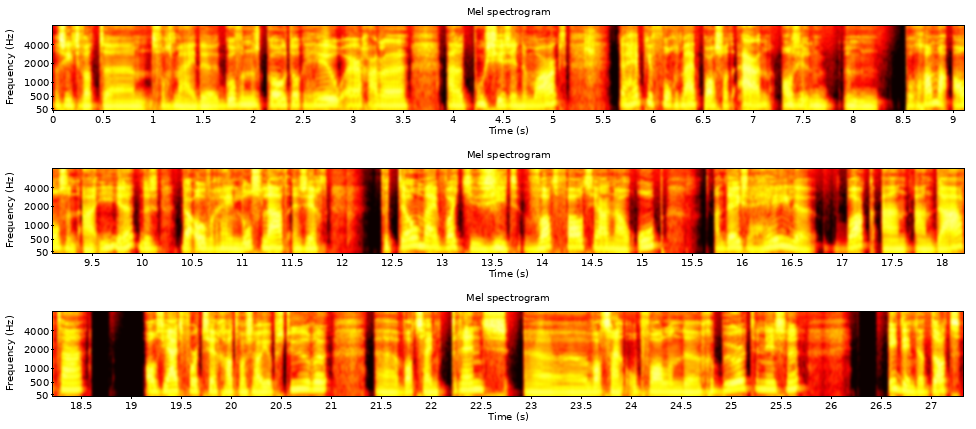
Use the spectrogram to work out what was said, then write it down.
Dat is iets wat uh, volgens mij de governance code ook heel erg aan, aan het pushen is in de markt. Daar heb je volgens mij pas wat aan als je een, een programma als een AI, hè, dus daar overheen loslaat en zegt: Vertel mij wat je ziet. Wat valt jou nou op aan deze hele bak aan, aan data? Als jij het voor het zeggen had, waar zou je op sturen? Uh, wat zijn trends? Uh, wat zijn opvallende gebeurtenissen? Ik denk dat dat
